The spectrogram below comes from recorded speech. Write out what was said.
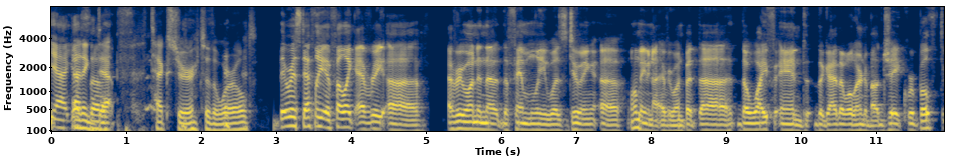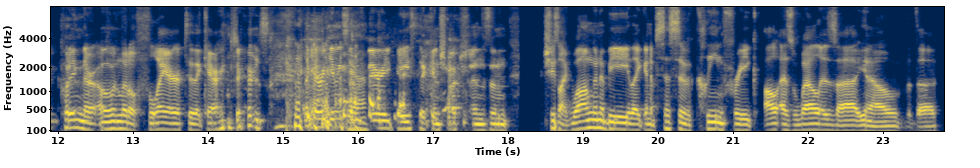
Yeah, I guess Adding so. depth, texture to the world. there was definitely it felt like every uh everyone in the the family was doing uh well maybe not everyone but uh the wife and the guy that we'll learn about jake were both putting their own little flair to the characters. Like they were giving some very basic instructions and she's like well i'm gonna be like an obsessive clean freak all as well as uh you know the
